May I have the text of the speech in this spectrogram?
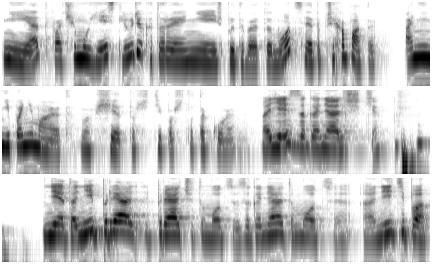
Нет. Почему есть люди, которые не испытывают эмоции? Это психопаты. Они не понимают вообще, то, что, типа, что такое. А есть загоняльщики. Нет, они пря- прячут эмоции, загоняют эмоции. Они типа,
